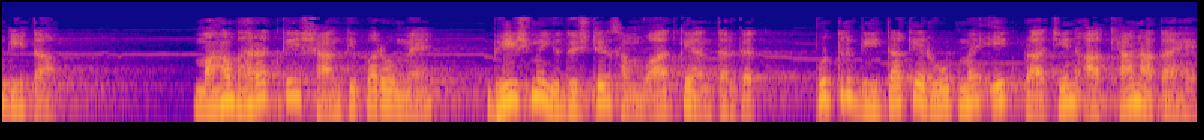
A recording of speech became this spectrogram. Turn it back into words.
गीता। महाभारत के शांति पर्व में भीष्म युधिष्ठिर संवाद के अंतर्गत पुत्र गीता के रूप में एक प्राचीन आख्यान आता है,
